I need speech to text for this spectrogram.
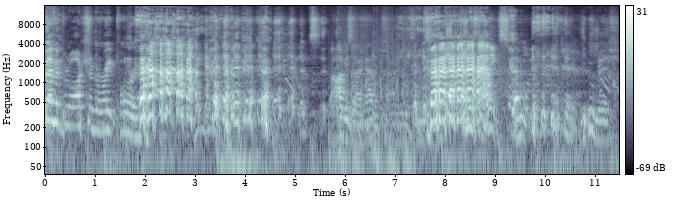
haven't been watching the right porn. Obviously, I haven't. you wish.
